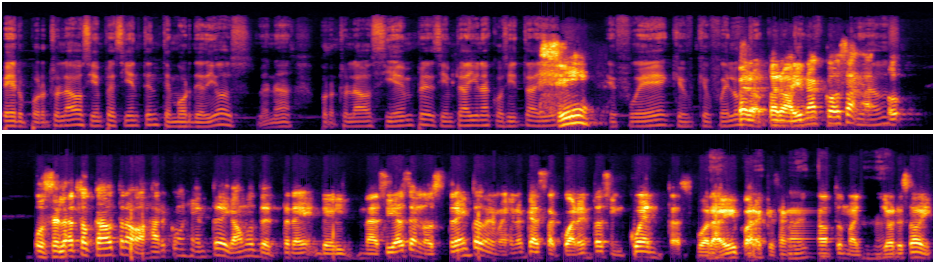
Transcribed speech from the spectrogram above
pero por otro lado siempre sienten temor de Dios, ¿verdad? Por otro lado siempre, siempre hay una cosita ahí sí. que fue, que, que fue lo pero, que... Pero hay una cosa, o, se le ha tocado trabajar con gente, digamos, de, de nacidas en los 30, me imagino que hasta 40, 50, por ahí, para que sean autos mayores hoy.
